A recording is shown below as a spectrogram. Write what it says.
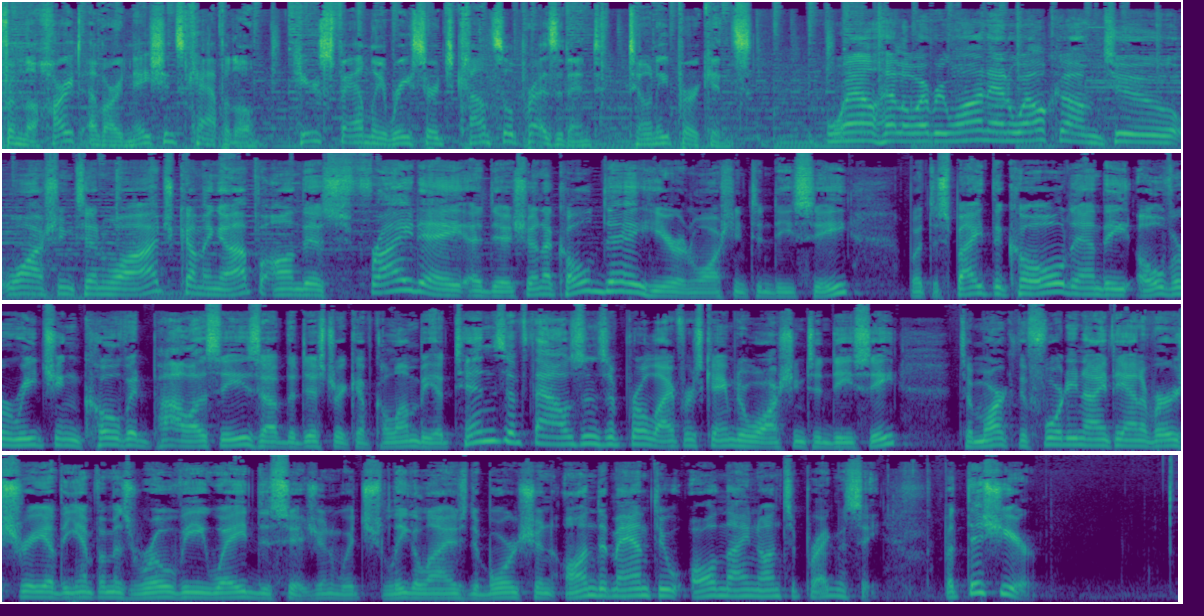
From the heart of our nation's capital, here's Family Research Council President Tony Perkins. Well, hello everyone, and welcome to Washington Watch. Coming up on this Friday edition, a cold day here in Washington, D.C. But despite the cold and the overreaching COVID policies of the District of Columbia, tens of thousands of pro lifers came to Washington, D.C. to mark the 49th anniversary of the infamous Roe v. Wade decision, which legalized abortion on demand through all nine months of pregnancy. But this year,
